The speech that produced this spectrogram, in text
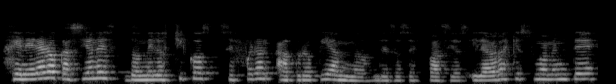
generar ocasiones donde los chicos se fueran apropiando de esos espacios. Y la verdad es que es sumamente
